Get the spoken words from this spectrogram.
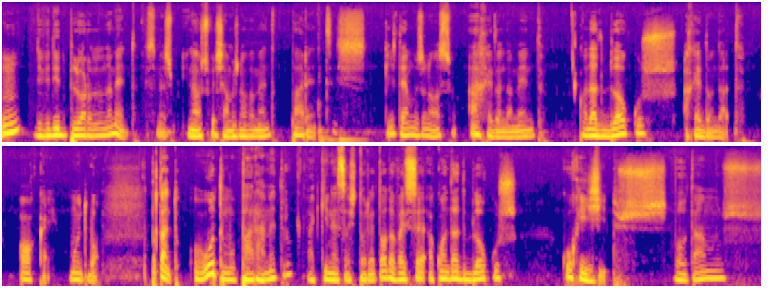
1 dividido pelo arredondamento. Isso mesmo. E nós fechamos novamente parênteses. Aqui temos o nosso arredondamento. Quantidade de blocos arredondado. Ok, muito bom. Portanto, o último parâmetro aqui nessa história toda vai ser a quantidade de blocos corrigidos. Voltamos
